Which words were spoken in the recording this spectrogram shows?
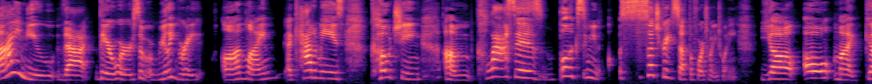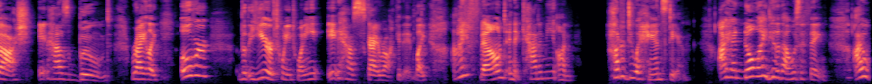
I knew that there were some really great online academies, coaching, um, classes, books. I mean, such great stuff before 2020. Y'all, oh my gosh, it has boomed, right? Like over the, year of 2020, it has skyrocketed. Like I found an academy on how to do a handstand. I had no idea that that was a thing. I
